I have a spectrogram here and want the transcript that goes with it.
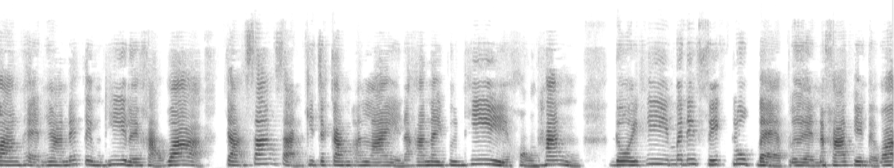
วางแผนงานได้เต็มที่เลยค่ะว่าจะสร้างสรรค์กิจกรรมอะไรนะคะ ในพื้นที่ของท่าน โดยที่ไม่ได้ฟิกรูปแบบเลยนะคะ เพียงแต่ว่า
